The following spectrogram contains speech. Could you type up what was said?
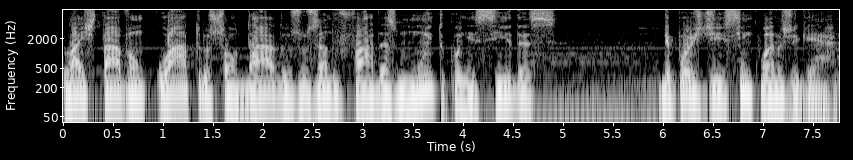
Lá estavam quatro soldados usando fardas muito conhecidas depois de cinco anos de guerra.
